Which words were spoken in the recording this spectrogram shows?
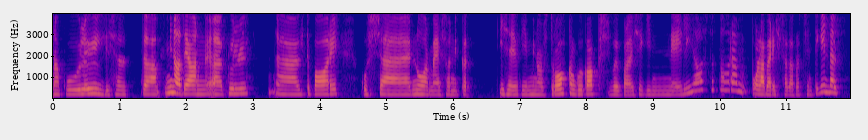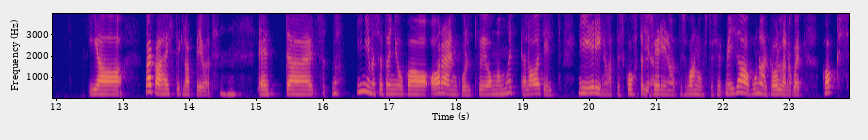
nagu üleüldiselt äh, mina tean äh, küll äh, ühte paari, kus noormees on ikka isegi minu arust rohkem kui kaks, võib-olla isegi neli aastat noorem, pole päris sada protsenti kindel. ja väga hästi klapivad, Mhm. et äh, noh, inimesed on ju ka arengult või oma mõttelaadilt nii erinevates kohtades erinevates vanustes, et me ei saa kunagi olla nagu, et kaks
